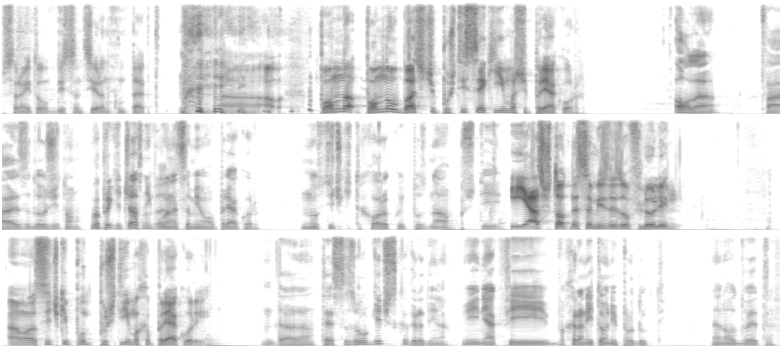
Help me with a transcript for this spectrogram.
сравнително дистанциран контакт. А, а, помна, помна обаче, че почти всеки имаше прякор. О, да. Това е задължително. Въпреки че аз никога Да. не съм имал прякор, но всичките хора, които познавам почти... И аз, защото не съм излизал в Люлин. Ама всички по- почти имаха прякори. Да, да, те са зоологическа градина. И някакви хранителни продукти. Едно от двете.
